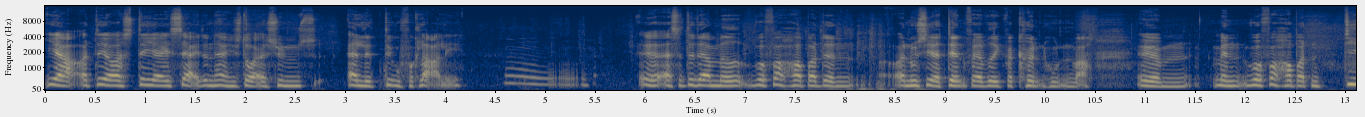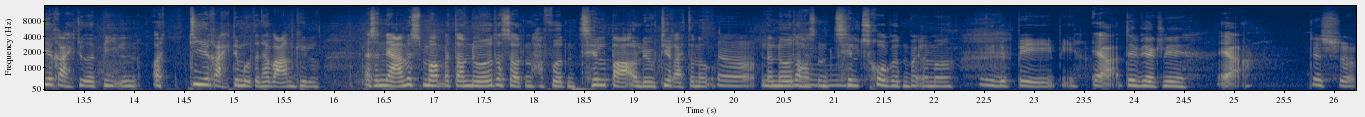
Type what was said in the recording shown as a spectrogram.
Ja, og det er også det, jeg især i den her historie synes er lidt det uforklarlige. Hmm. Øh, altså det der med, hvorfor hopper den, og nu siger jeg den, for jeg ved ikke, hvad køn hunden var, øhm, men hvorfor hopper den direkte ud af bilen og direkte mod den her varmekilde? Altså nærmest som om, at der er noget, der sådan har fået den til bare at løbe direkte ned. Ja, Eller noget, der har sådan tiltrukket den på en eller anden måde. lille baby. Ja, det er virkelig, ja, Det er synd.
